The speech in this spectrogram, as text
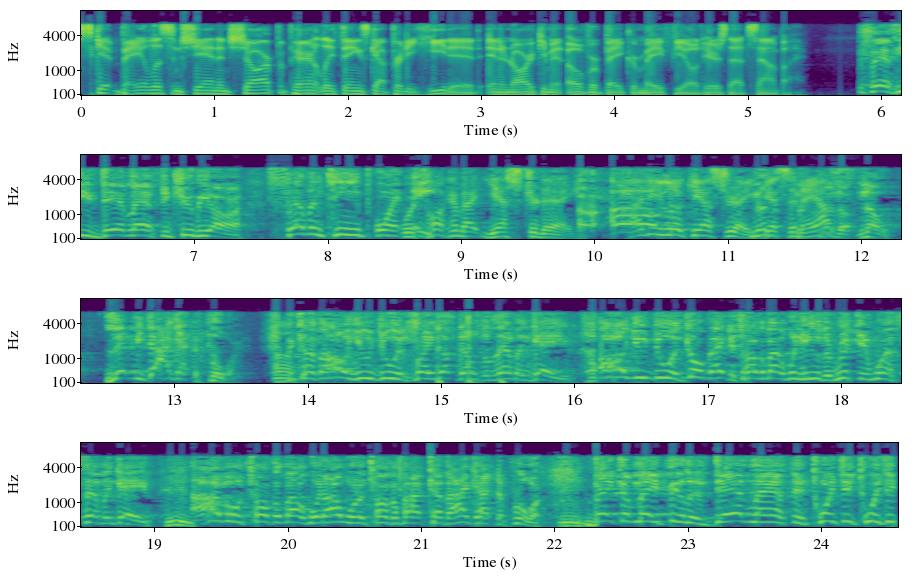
Skip Bayless and Shannon Sharpe. Apparently, things got pretty heated in an argument over Baker Mayfield. Here's that soundbite. Says he's dead last in QBR. 17.8. We're talking about yesterday. Uh, uh, How did he look yesterday? No, Gets an no, F? No, no, no. Let me, I got the floor. Uh, because all you do is bring up those 11 games. All you do is go back and talk about when he was a rookie and won seven games. I'm going to talk about what I want to talk about because I got the floor. Hmm. Baker Mayfield is dead last in 2022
